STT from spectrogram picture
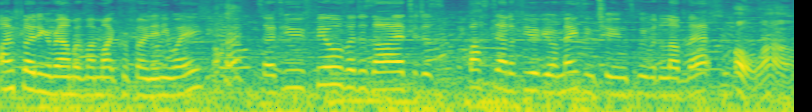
I'm floating around with my microphone anyway. Okay. So if you feel the desire to just bust out a few of your amazing tunes, we would love that. Oh wow.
